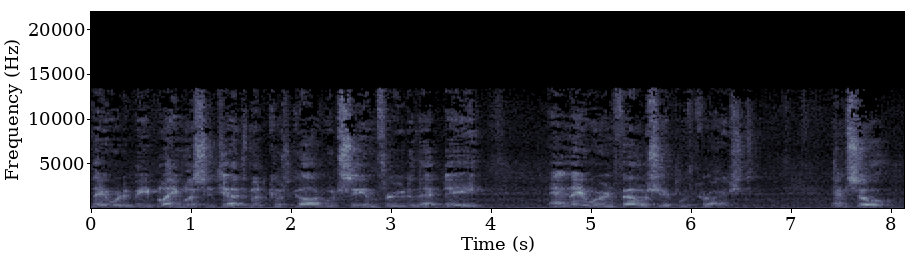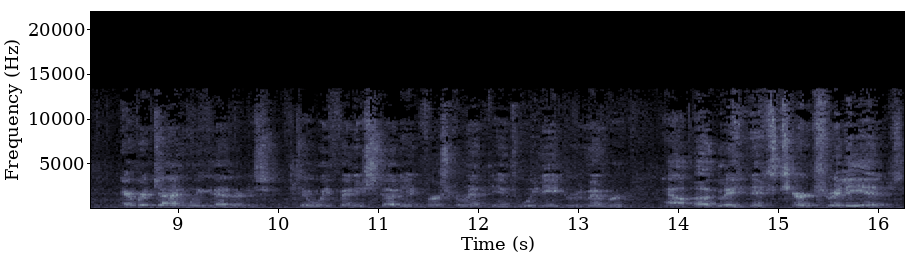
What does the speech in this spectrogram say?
they were to be blameless in judgment because God would see them through to that day, and they were in fellowship with Christ. And so, every time we gather to, till we finish studying 1 Corinthians, we need to remember how ugly this church really is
